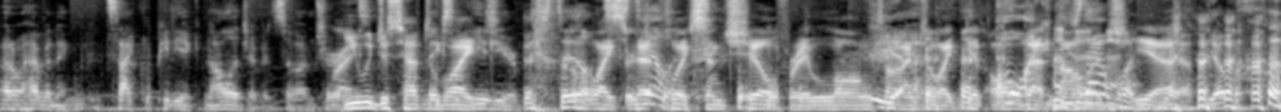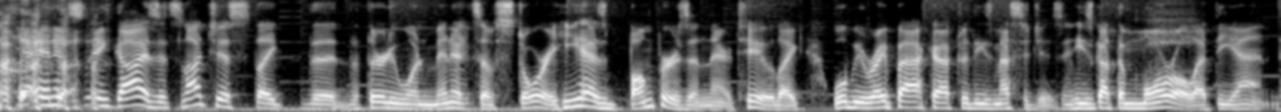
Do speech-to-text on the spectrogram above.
I don't have an encyclopedic knowledge of it, so I'm sure You would just have to makes it like easier. But still, like still. Netflix and chill for a long time Yeah. to like get all Oh, I that could use knowledge. that one. Yeah. Yeah, yep. yeah, and it's and guys, it's not just like the the 31 minutes of story. He has bumpers in there too. Like we'll be right back after these messages, and he's got the moral at the end.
